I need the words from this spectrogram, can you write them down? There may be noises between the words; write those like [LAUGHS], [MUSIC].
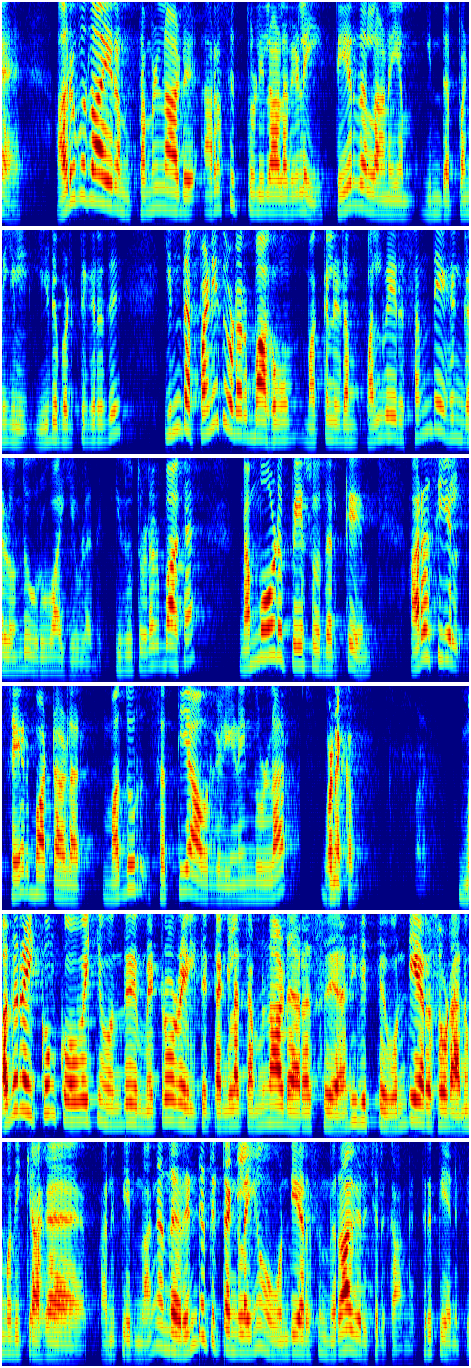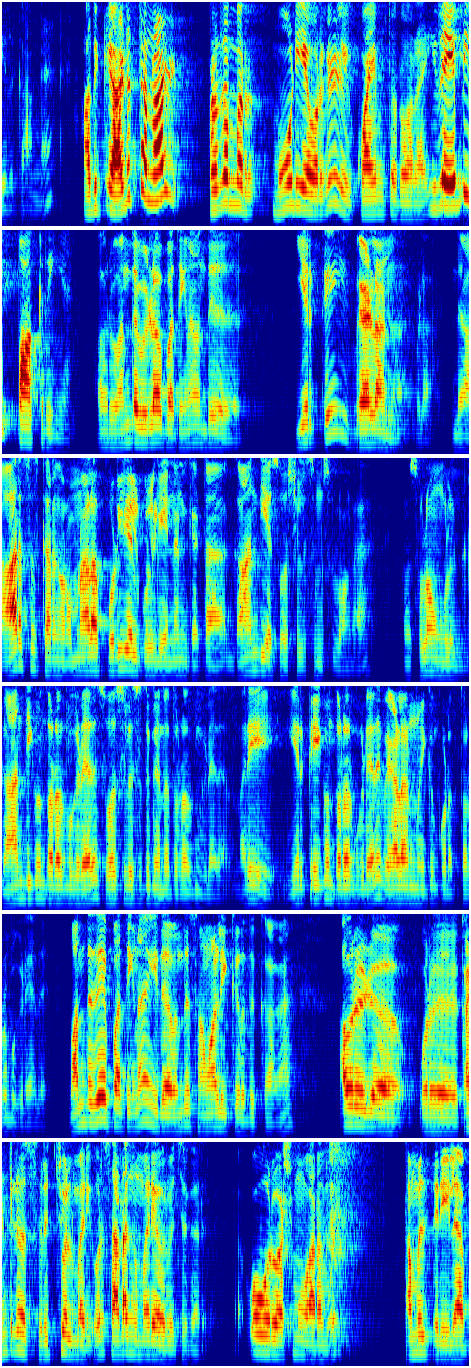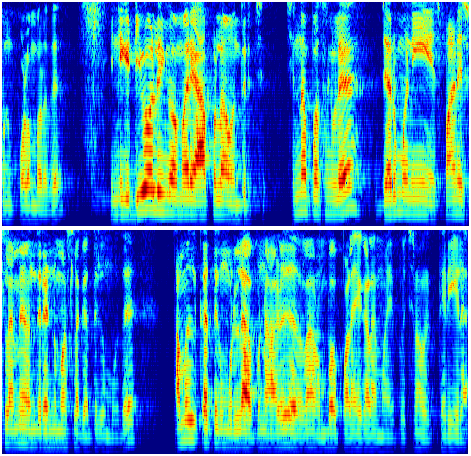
அறுபதாயிரம் தமிழ்நாடு அரசு தொழிலாளர்களை தேர்தல் ஆணையம் இந்த பணியில் ஈடுபடுத்துகிறது. இந்த பணி தொடர்பாகவும் மக்களிடம் பல்வேறு சந்தேகங்கள் வந்து உருவாகியுள்ளது. இது தொடர்பாக நம்மோடு பேசுவதற்கு அரசியல் செயற்பாட்டாளர் மதுர் சத்யா அவர்கள் இணைந்துள்ளார். வணக்கம். மதுரைக்கும் கோவைக்கும் வந்து மெட்ரோ ரயில் திட்டங்களை தமிழ்நாடு அரசு அறிவித்து ஒன்றிய அரசோட அனுமதிக்காக அனுப்பியிருந்தாங்க. அந்த ரெண்டு திட்டங்களையும் ஒன்றிய அரசு நிராகரிச்சிருக்காங்க திருப்பி அனுப்பியிருக்காங்க. அதுக்கு அடுத்த நாள் பிரதமர் மோடி அவர்கள் கோயம்புத்தூர் வர இதை எப்படி பார்க்குறீங்க? அவர் வந்த விழா பார்த்தீங்கன்னா வந்து இயற்கை வேளாண் விழா. இந்த ஆர்எஸ்எஸ்காரங்க ரொம்ப நாளாக பொருளியல் கொள்கை என்னன்னு கேட்டால் காந்திய சோஷியலிசம்னு சொல்லுவாங்க. அவங்க சொல்லுவாங்க உங்களுக்கு காந்திக்கும் தொடர்பு கிடையாது சோசியலிசத்துக்கும் எந்த தொடர்பும் கிடையாது. அது மாதிரி இயற்கைக்கும் தொடர்பு கிடையாது வேளாண்மைக்கும் கூட தொடர்பு கிடையாது. வந்ததே பார்த்தீங்கன்னா இதை வந்து சமாளிக்கிறதுக்காக அவர் ஒரு கண்டினியூஸ் ரிச்சுவல் மாதிரி ஒரு சடங்கு மாதிரி அவர் வச்சுருக்காரு. ஒவ்வொரு வருஷமும் வர்றது தமிழ் தெரியல அப்படின்னு புலம்புறது. இன்றைக்கி டியோலிங்கோ மாதிரி ஆப்பெல்லாம் வந்துருச்சு. சின்ன பசங்களே ஜெர்மனி ஸ்பானிஷ் எல்லாமே வந்து ரெண்டு மாதத்தில் கற்றுக்கும் போது தமிழ் கற்றுக்க முடியல அப்படின்னு அழுகிறதெல்லாம் ரொம்ப பழைய காலம் ஆகி போச்சுன்னு அவருக்கு தெரியல.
